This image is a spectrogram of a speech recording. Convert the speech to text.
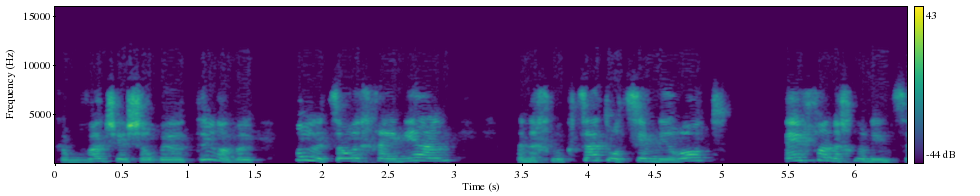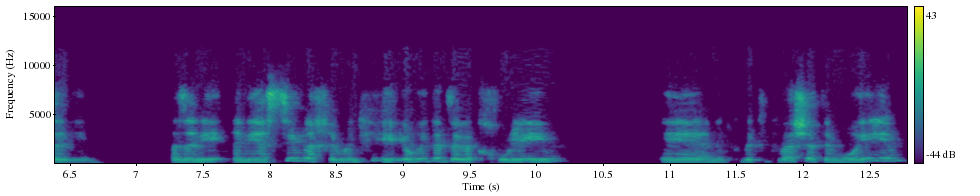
כמובן שיש הרבה יותר, אבל פה לצורך העניין, אנחנו קצת רוצים לראות איפה אנחנו נמצאים. אז אני, אני אשים לכם, אני אוריד את זה לכחולים, אה, אני בתקווה שאתם רואים,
